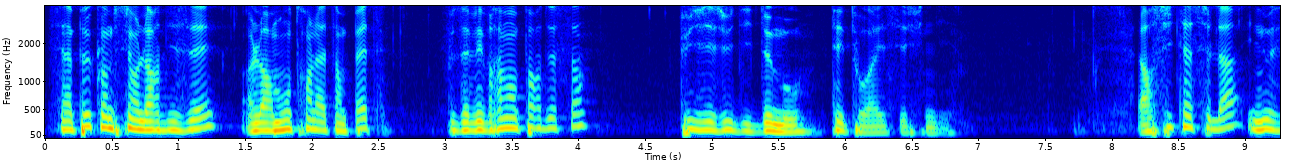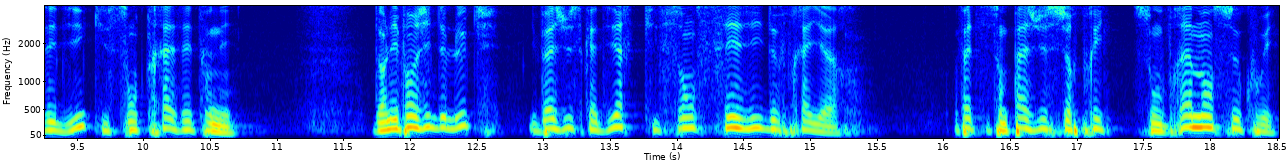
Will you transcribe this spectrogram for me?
C'est un peu comme si on leur disait, en leur montrant la tempête, Vous avez vraiment peur de ça? Puis Jésus dit deux mots, tais-toi et c'est fini. Alors suite à cela, il nous est dit qu'ils sont très étonnés. Dans l'évangile de Luc, il va jusqu'à dire qu'ils sont saisis de frayeur. En fait, ils ne sont pas juste surpris, ils sont vraiment secoués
